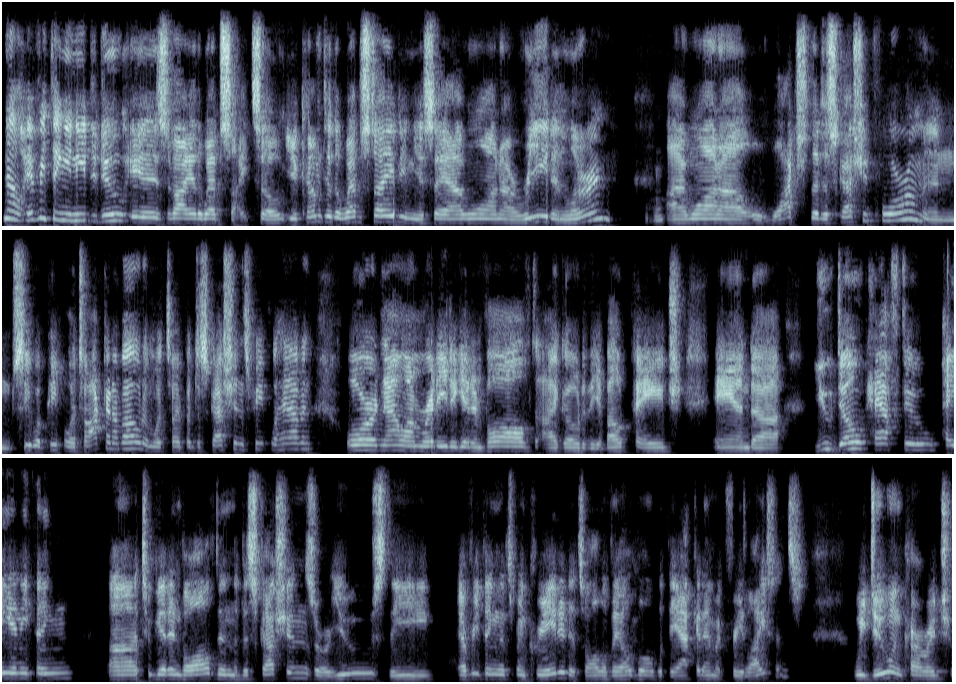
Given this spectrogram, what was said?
No, everything you need to do is via the website. So you come to the website and you say, I want to read and learn. Mm-hmm. I want to watch the discussion forum and see what people are talking about and what type of discussions people are having. Or now I'm ready to get involved. I go to the About page, and uh, you don't have to pay anything uh, to get involved in the discussions or use the everything that's been created. It's all available with the academic free license we do encourage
